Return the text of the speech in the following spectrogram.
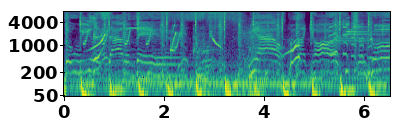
the wheel is out of air. Meow, my car keeps on going.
